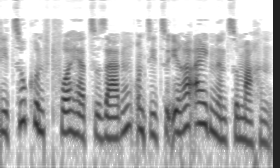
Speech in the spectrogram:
die Zukunft vorherzusagen und sie zu ihrer eigenen zu machen.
